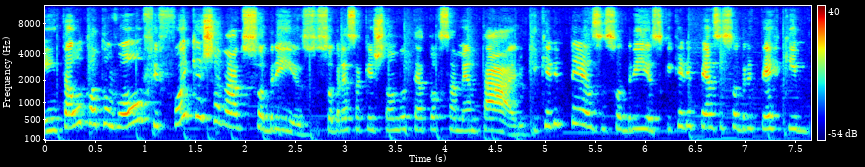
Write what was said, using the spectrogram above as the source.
Então, o Toto Wolff foi questionado sobre isso, sobre essa questão do teto orçamentário. O que, que ele pensa sobre isso? O que, que ele pensa sobre ter que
